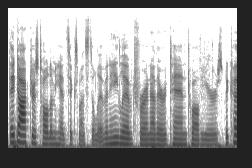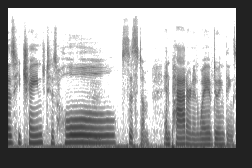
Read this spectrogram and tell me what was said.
the doctors told him he had six months to live, and he lived for another 10, 12 years because he changed his whole mm. system and pattern and way of doing things.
